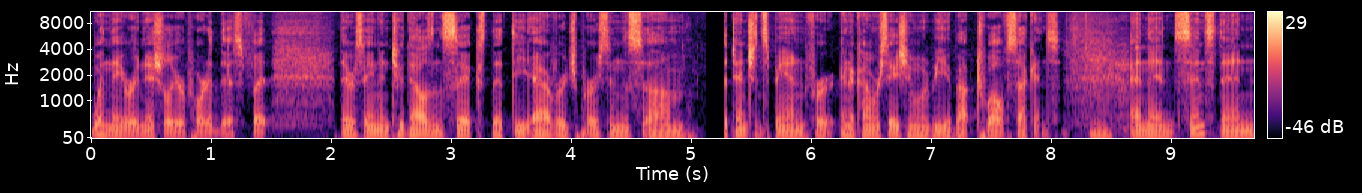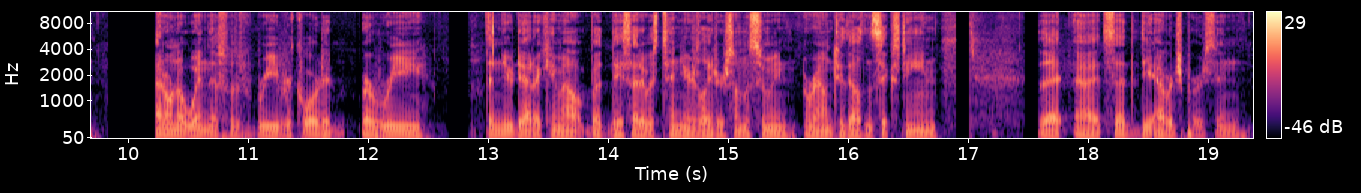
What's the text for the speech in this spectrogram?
when they were initially reported this, but they were saying in 2006 that the average person's um, attention span for in a conversation would be about 12 seconds, Mm. and then since then, I don't know when this was re-recorded or re the new data came out, but they said it was 10 years later, so I'm assuming around 2016 that uh, it said that the average person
